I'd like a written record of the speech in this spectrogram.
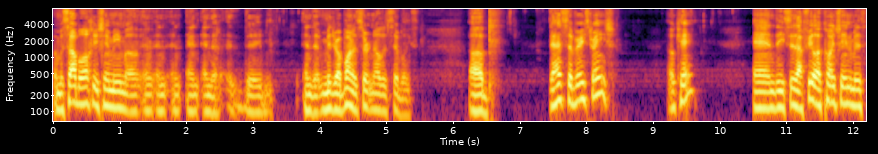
And and and and the and the midrabban and certain other siblings. Uh, that's a very strange. Okay, and he says, "I feel a conscience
